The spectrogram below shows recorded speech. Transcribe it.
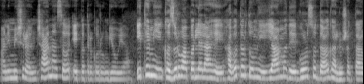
आणि मिश्रण छान असं एकत्र करून घेऊया. इथे मी खजूर वापरलेला आहे. हवं तर तुम्ही यामध्ये गूळसुद्धा घालू शकता.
